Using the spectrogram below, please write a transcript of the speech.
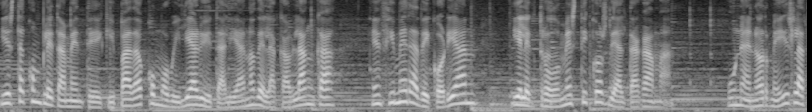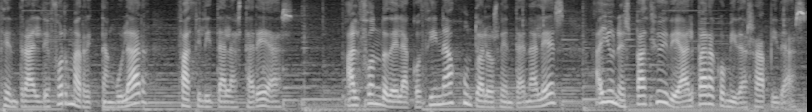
y está completamente equipada con mobiliario italiano de laca blanca, encimera de Corian y electrodomésticos de alta gama. Una enorme isla central de forma rectangular facilita las tareas. Al fondo de la cocina, junto a los ventanales, hay un espacio ideal para comidas rápidas.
